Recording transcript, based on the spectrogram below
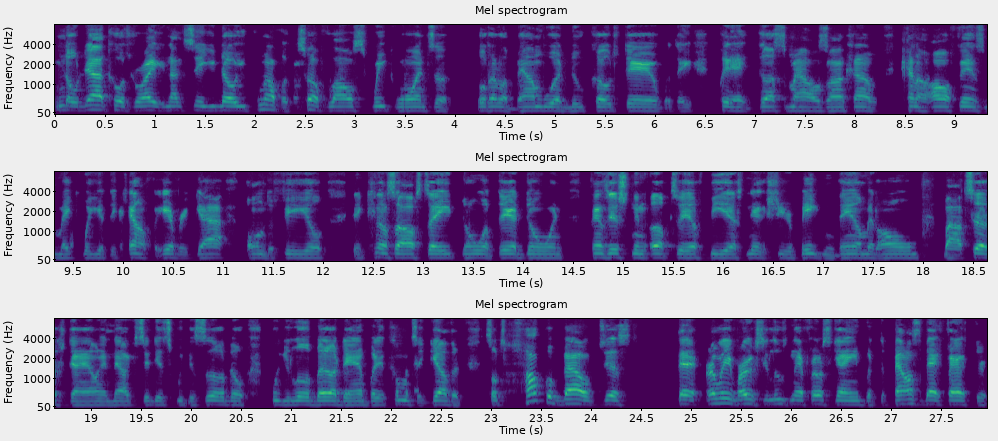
No doubt, Coach. Right, and like I said, you know, you come off a tough loss week one to North Alabama with a new coach there, but they play that Gus Malzahn kind of kind of offense, make where you have to count for every guy on the field. Then Kennesaw State doing what they're doing, transitioning up to FBS next year, beating them at home by a touchdown. And now you said this week is though, who you a little better than, but it's coming together. So talk about just that early adversity, losing that first game, but the bounce back factor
